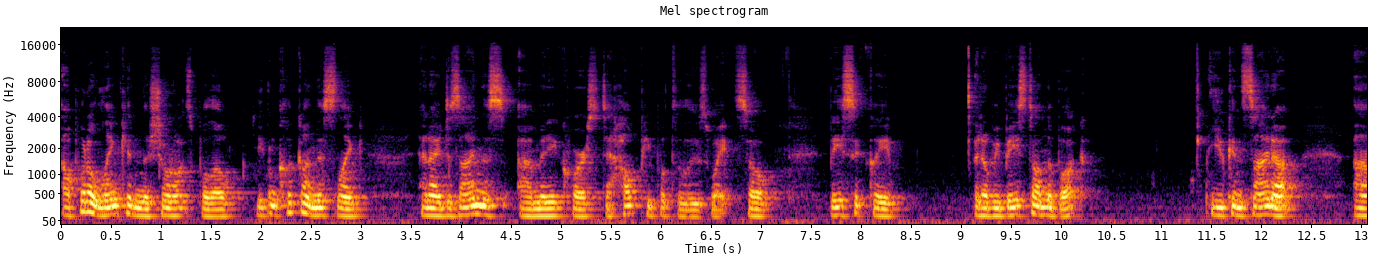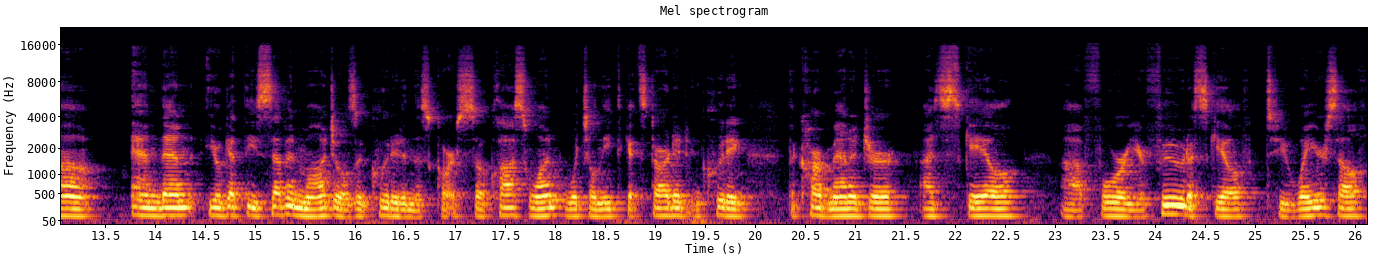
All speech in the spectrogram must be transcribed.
I'll put a link in the show notes below. You can click on this link and I designed this uh, mini course to help people to lose weight. So basically, it'll be based on the book. You can sign up, uh, and then you'll get these seven modules included in this course. So, class one, which you'll need to get started, including the carb manager, a scale uh, for your food, a scale to weigh yourself,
